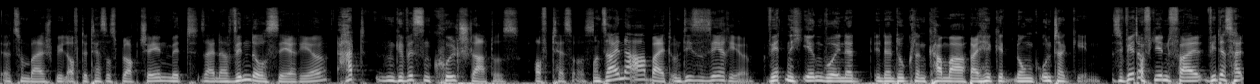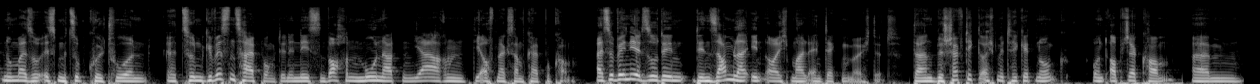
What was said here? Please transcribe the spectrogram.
äh, zum Beispiel auf der Tessos Blockchain mit seiner Windows-Serie, hat einen gewissen Kultstatus auf Tessos. Und seine Arbeit und diese Serie wird nicht irgendwo in der, in der dunklen Kammer bei Hicketnung untergehen. Sie wird auf jeden Fall, wie das halt nun mal so ist mit Subkulturen, äh, zu einem gewissen Zeitpunkt in den nächsten Wochen, Monaten, Jahren die Aufmerksamkeit bekommen. Also wenn ihr so den, den Sammler in euch mal entdecken möchtet, dann beschäftigt euch mit Ticketnung und Object.com. Ähm,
